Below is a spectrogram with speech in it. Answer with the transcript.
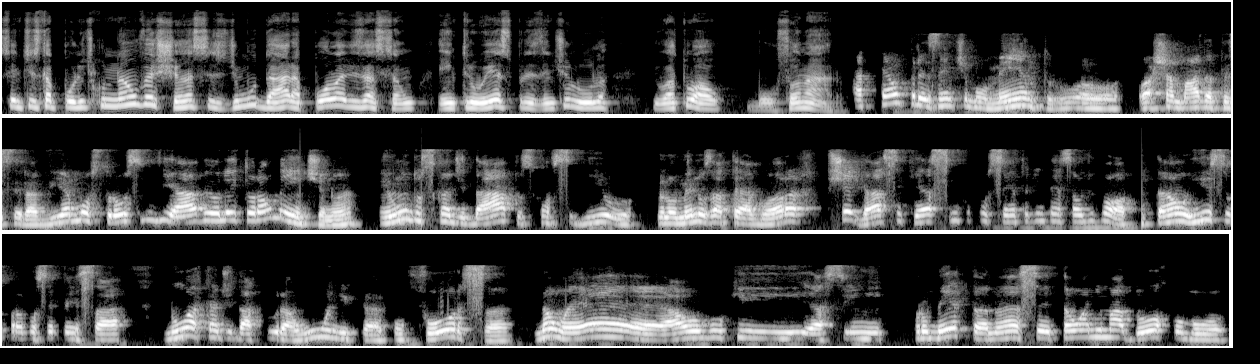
cientista político não vê chances de mudar a polarização entre o ex-presidente Lula e o atual Bolsonaro. Até o presente momento, a chamada terceira via mostrou-se inviável eleitoralmente. Né? Nenhum dos candidatos conseguiu, pelo menos até agora, chegar sequer a 5% de intenção de voto. Então, isso para você pensar numa candidatura única, com força, não é algo que assim prometa né, ser tão animador como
